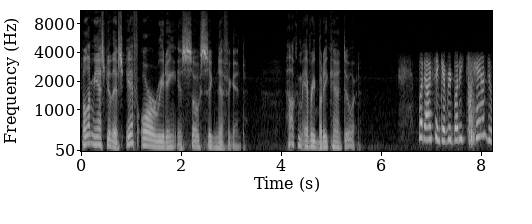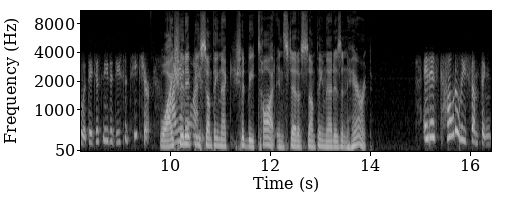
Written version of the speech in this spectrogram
Well, let me ask you this: If aura reading is so significant, how come everybody can't do it? But I think everybody can do it. They just need a decent teacher. Why I should it be something that should be taught instead of something that is inherent? It is totally something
